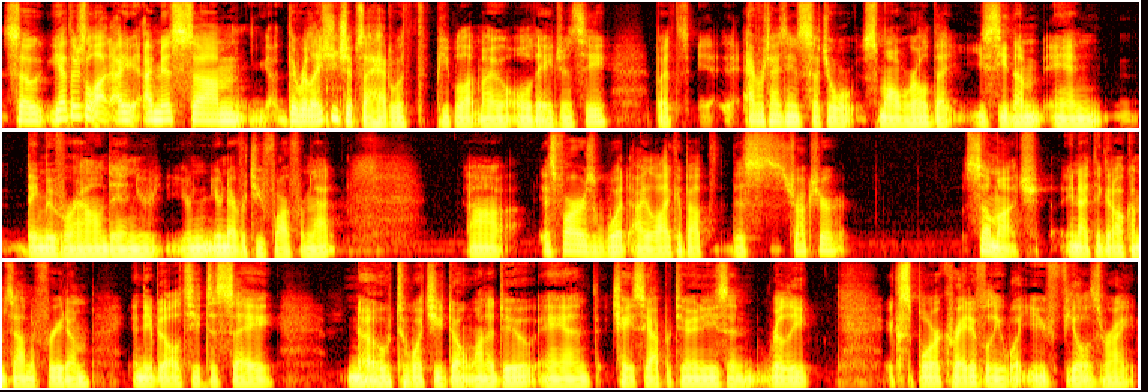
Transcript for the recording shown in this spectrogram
So yeah, there's a lot. I I miss um, the relationships I had with people at my old agency. But advertising is such a small world that you see them and they move around, and you're you're you're never too far from that. Uh, as far as what I like about this structure, so much, and I think it all comes down to freedom and the ability to say no to what you don't want to do and chase the opportunities and really explore creatively what you feel is right.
